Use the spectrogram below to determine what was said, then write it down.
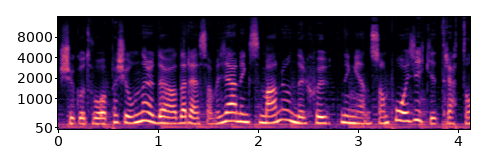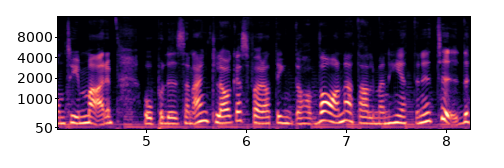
22 personer dödades av en gärningsman under skjutningen som pågick i 13 timmar. Och polisen anklagas för att inte ha varnat allmänheten i tid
